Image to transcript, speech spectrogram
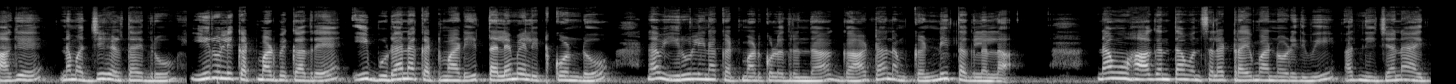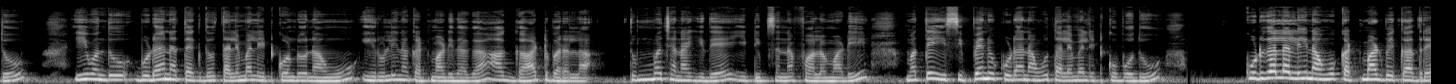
ಹಾಗೆ ನಮ್ಮ ಅಜ್ಜಿ ಹೇಳ್ತಾ ಇದ್ರು, ಈರುಳ್ಳಿ ಕಟ್ ಮಾಡಬೇಕಾದ್ರೆ ಈ ಬುಡನ ಕಟ್ ಮಾಡಿ ತಲೆ ಮೇಲೆ ಇಟ್ಕೊಂಡು ನಾವು ಈರುಳ್ಳಿನ ಕಟ್ ಮಾಡ್ಕೊಳ್ಳೋದ್ರಿಂದ ಘಾಟ ನಮ್ಮ ಕಣ್ಣಿಗೆ ತಗಲಲ್ಲ. ನಾವು ಹಾಗಂತ ಒಂದು ಸಲ ಟ್ರೈ ಮಾಡಿ ನೋಡಿದ್ವಿ, ಅದು ನಿಜನೇ ಆಯಿತು. ಈ ಒಂದು ಬುಡನ ತೆಗೆದು ತಲೆ ಮೇಲೆ ಇಟ್ಕೊಂಡು ನಾವು ಈರುಳ್ಳಿನ ಕಟ್ ಮಾಡಿದಾಗ ಆ ಘಾಟ್ ಬರಲ್ಲ. ತುಂಬ ಚೆನ್ನಾಗಿದೆ ಈ ಟಿಪ್ಸನ್ನು ಫಾಲೋ ಮಾಡಿ. ಮತ್ತು ಈ ಸಿಪ್ಪೆನೂ ಕೂಡ ನಾವು ತಲೆ ಮೇಲೆ ಇಟ್ಕೋಬೋದು. ಕುಡ್ಗಲಲ್ಲಿ ನಾವು ಕಟ್ ಮಾಡಬೇಕಾದ್ರೆ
